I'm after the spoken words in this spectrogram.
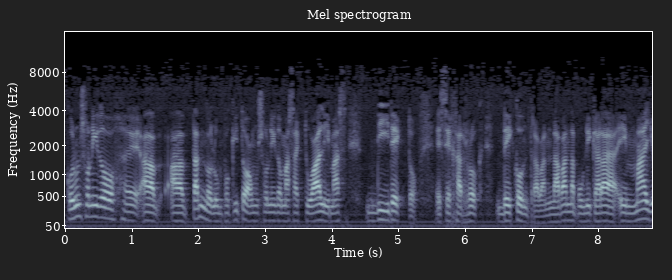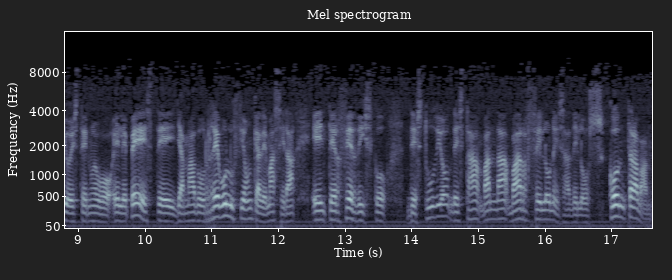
con un sonido eh, adaptándolo un poquito a un sonido más actual y más directo, ese hard rock de Contraband. La banda publicará en mayo este nuevo LP, este llamado Revolución, que además será el tercer disco de estudio de esta banda barcelonesa de los Contraband.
